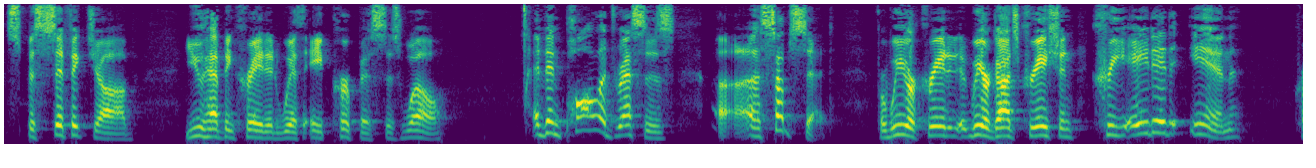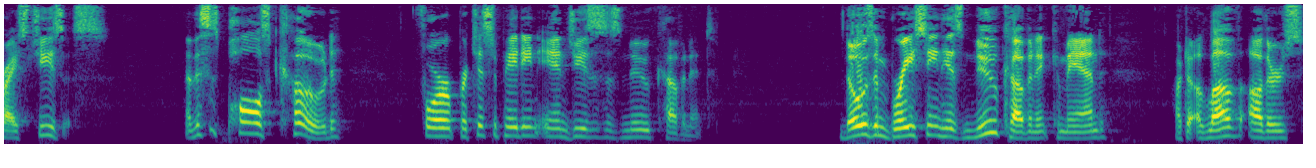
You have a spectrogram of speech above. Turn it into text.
specific job. You have been created with a purpose as well. And then Paul addresses a, subset. For we are created, we are God's creation, created in Christ Jesus. Now this is Paul's code for participating in Jesus' new covenant. Those embracing his new covenant command are to love others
